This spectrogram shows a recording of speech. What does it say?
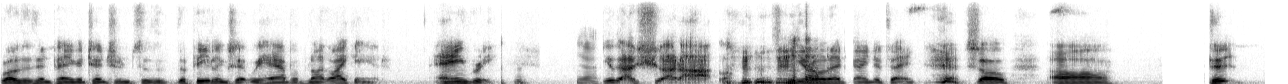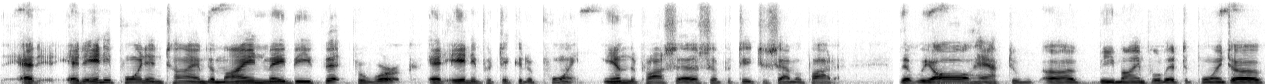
rather than paying attention to the, the feelings that we have of not liking it. Angry. Yeah. You guys shut up. you know, that kind of thing. So, uh, the, at, at any point in time, the mind may be fit for work at any particular point in the process of Paticca Samuppada. That we all have to uh, be mindful at the point of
